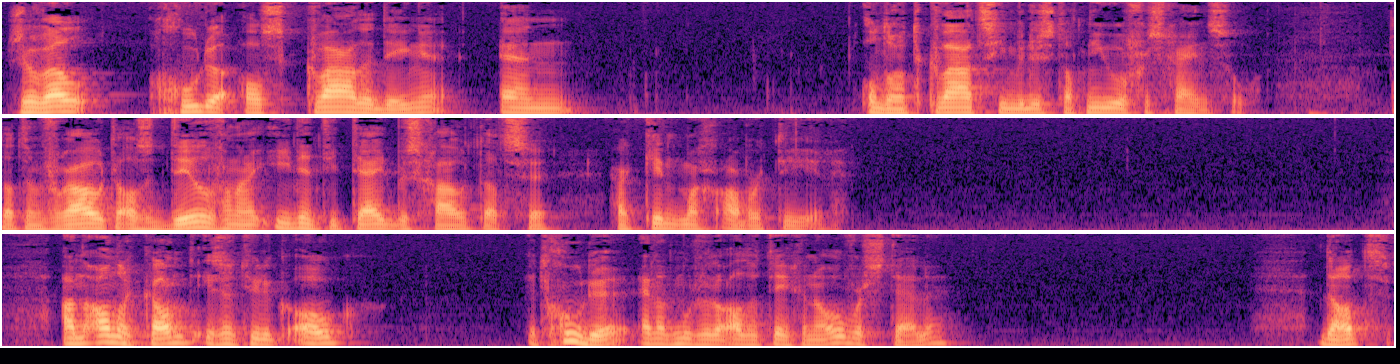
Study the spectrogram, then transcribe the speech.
zowel goede als kwade dingen. En onder het kwaad zien we dus dat nieuwe verschijnsel. Dat een vrouw het als deel van haar identiteit beschouwt dat ze haar kind mag aborteren. Aan de andere kant is natuurlijk ook het goede, en dat moeten we er altijd tegenover stellen, dat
